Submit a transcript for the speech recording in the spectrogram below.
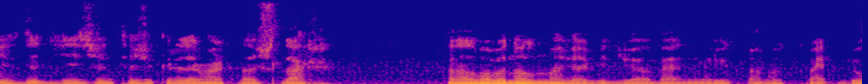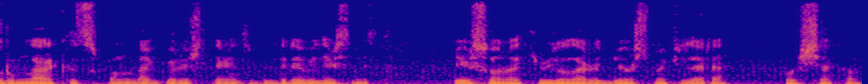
İzlediğiniz için teşekkür ederim arkadaşlar. Kanalıma abone olmayı ve videoyu beğenmeyi lütfen unutmayın. Yorumlar kısmında görüşlerinizi bildirebilirsiniz. Bir sonraki videolarda görüşmek üzere. Hoşçakalın.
